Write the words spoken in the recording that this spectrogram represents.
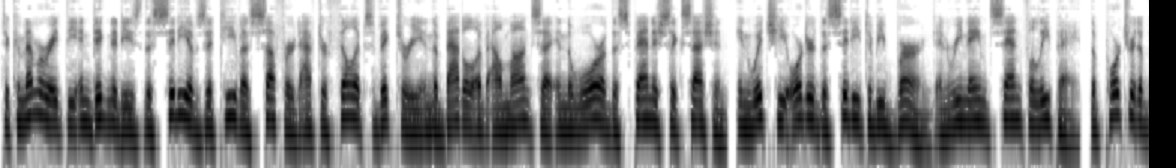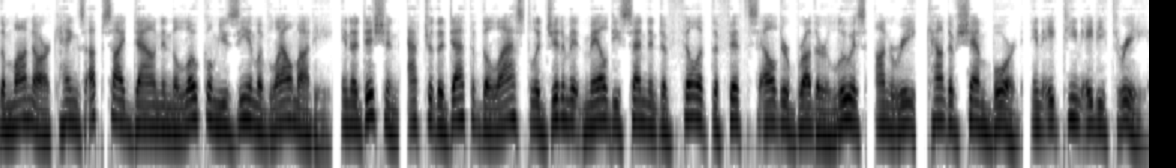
To commemorate the indignities the city of Xàtiva suffered after Philip's victory in the Battle of Almansa in the War of the Spanish Succession, in which he ordered the city to be burned and renamed San Felipe, the portrait of the monarch hangs upside down in the local museum of L'Almodí. In addition, after the death of the last legitimate male descendant of Philip V's elder brother Louis, Henri, Count of Chambord, in 1883,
